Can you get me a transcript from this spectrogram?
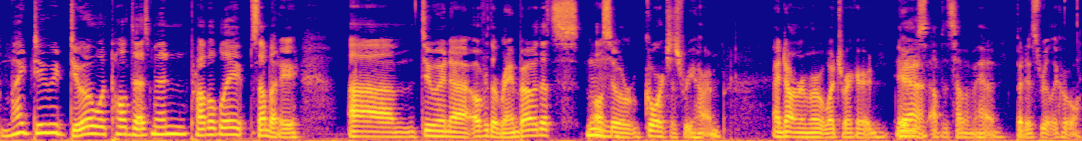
might do a duo with Paul Desmond, probably somebody. Um, doing uh, Over the Rainbow. That's also a gorgeous reharm. I don't remember which record it Yeah. was off the top of my head, but it's really cool.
